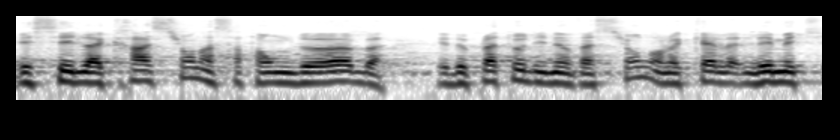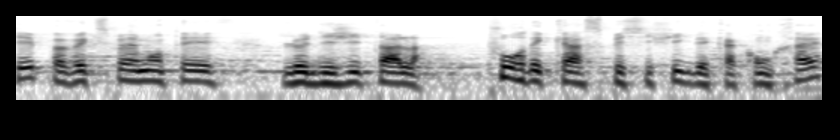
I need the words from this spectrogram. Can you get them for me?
et c'est la création d'un certain nombre de hubs et de plateaux d'innovation dans lesquels les métiers peuvent expérimenter le digital pour des cas spécifiques, des cas concrets,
